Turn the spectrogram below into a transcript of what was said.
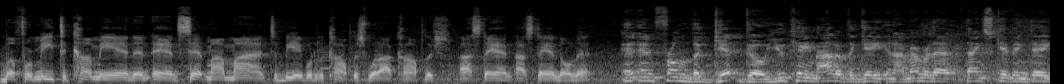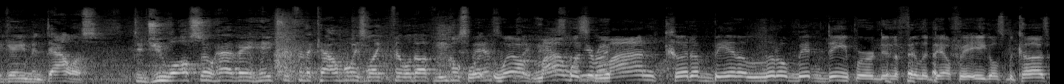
But for me to come in and, and set my mind to be able to accomplish what I accomplished, I stand, I stand on that. And, and from the get go, you came out of the gate, and I remember that Thanksgiving Day game in Dallas did you also have a hatred for the Cowboys like Philadelphia Eagles fans? Well, mine was right? mine could have been a little bit deeper than the Philadelphia Eagles because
